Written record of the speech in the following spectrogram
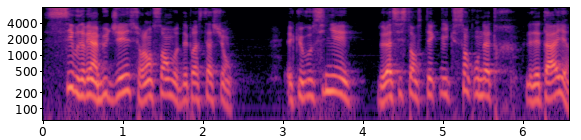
si vous avez un budget sur l'ensemble des prestations et que vous signez de l'assistance technique sans connaître les détails,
